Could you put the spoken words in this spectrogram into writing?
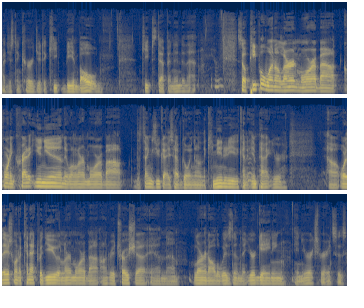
I just encourage you to keep being bold, keep stepping into that. Yep. So people want to learn more about Corning Credit Union. They want to learn more about the things you guys have going on in the community, the kind of impact you're, uh, or they just want to connect with you and learn more about Andrea Troccia and um, learn all the wisdom that you're gaining in your experiences.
